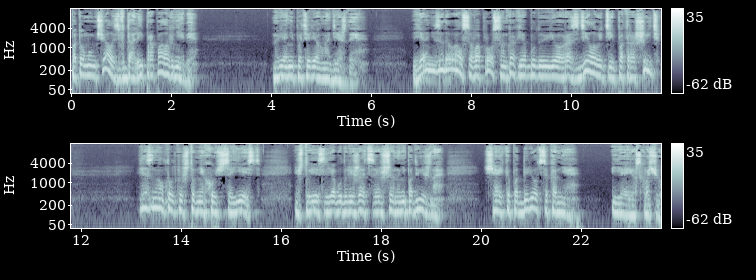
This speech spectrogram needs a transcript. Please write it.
потом умчалась вдали и пропала в небе. Но я не потерял надежды. Я не задавался вопросом, как я буду ее разделывать и потрошить. Я знал только, что мне хочется есть, и что если я буду лежать совершенно неподвижно, чайка подберется ко мне, и я ее схвачу.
